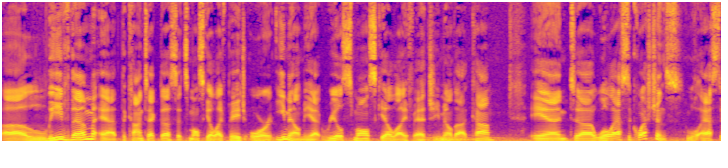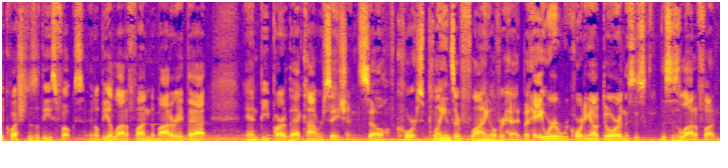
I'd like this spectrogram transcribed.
uh, leave them at the contact us at small scale life page or email me at realsmallscalelife at gmail.com and uh, we'll ask the questions. We'll ask the questions of these folks. It'll be a lot of fun to moderate that and be part of that conversation. So, of course, planes are flying overhead. But hey, we're recording outdoor, and this is this is a lot of fun.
